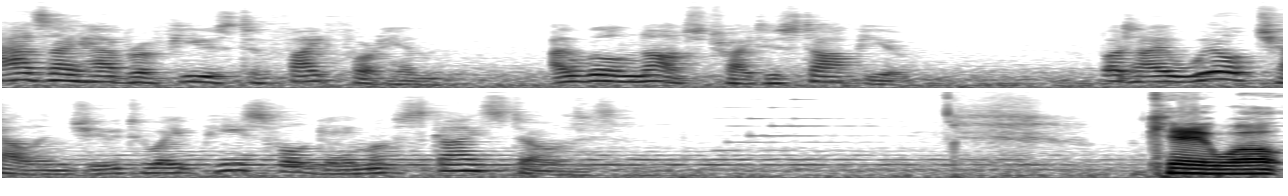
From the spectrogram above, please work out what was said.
As I have refused to fight for him, I will not try to stop you. But I will challenge you to a peaceful game of Skystones. Okay, well,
